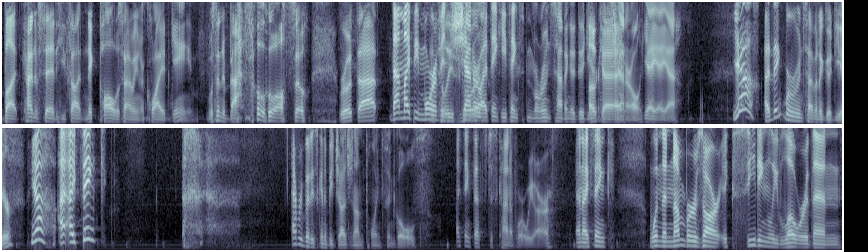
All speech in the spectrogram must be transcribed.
but kind of said he thought Nick Paul was having a quiet game. Wasn't it Basil who also wrote that? That might be more of in general. scored? I think he thinks Maroon's having a good year Okay. in general. Yeah, yeah, yeah. Yeah, I think Maroon's having a good year. Yeah, I, I think everybody's going to be judged on points and goals. I think that's just kind of where we are. And I think when the numbers are exceedingly lower than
